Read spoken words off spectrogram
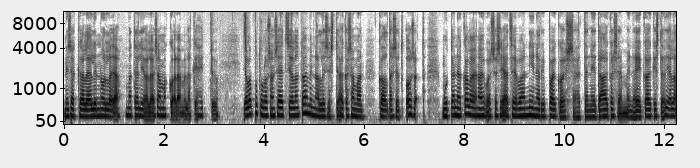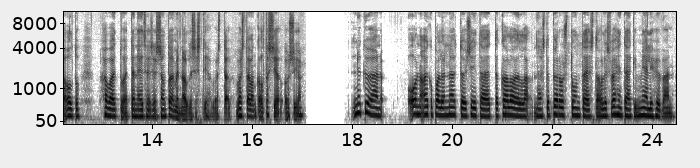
nisäkkäällä ja linnuilla ja matelioilla ja sammakkoeläimillä kehittyy. Ja lopputulos on se, että siellä on toiminnallisesti aika samankaltaiset osat, mutta ne kalojen aivoissa sijaitsee vain niin eri paikoissa, että niitä aikaisemmin ei kaikista vielä oltu havaittu, että ne itse asiassa on toiminnallisesti vasta- vastaavan kaltaisia osia. Nykyään on aika paljon näyttöä siitä, että kaloilla näistä perustunteista olisi vähintäänkin mielihyvän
